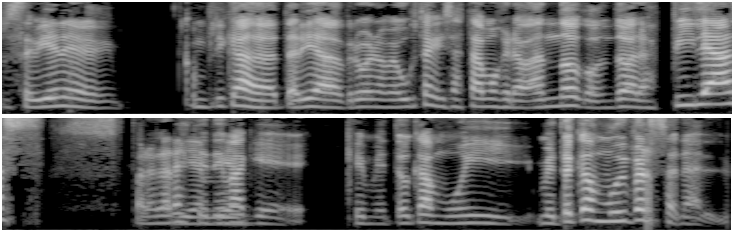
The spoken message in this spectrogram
se viene complicada, tareada, pero bueno, me gusta que ya estamos grabando con todas las pilas para hablar de Bien, este tema que, que me toca muy, me toca muy personal.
